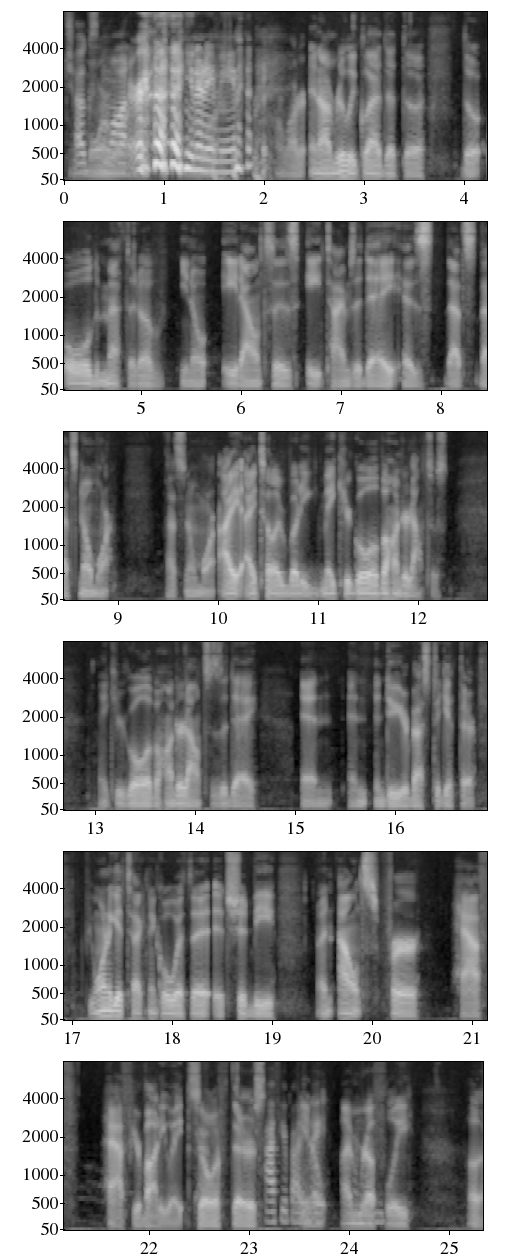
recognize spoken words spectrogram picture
chug some More water. you know what I mean? more water. And I'm really glad that the the old method of you know eight ounces eight times a day is that's that's no more. That's no more. I, I tell everybody make your goal of 100 ounces. Make your goal of 100 ounces a day, and and and do your best to get there. If you want to get technical with it, it should be an ounce for half half your body weight. So if there's Half your body you know, weight. I'm Mhm. roughly uh,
